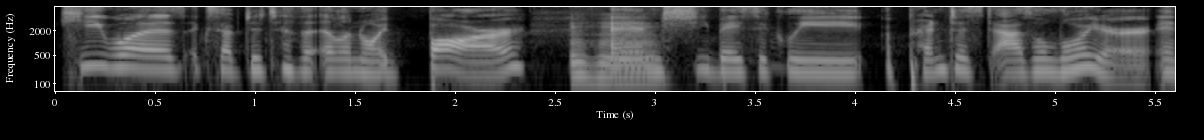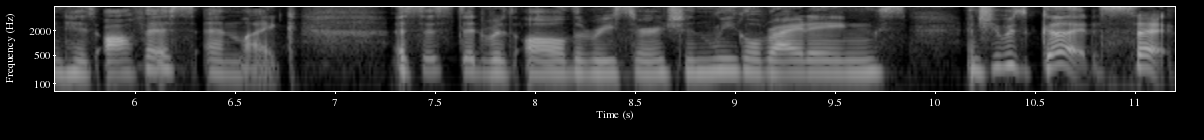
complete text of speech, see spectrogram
He was accepted to the Illinois bar, Mm-hmm. and she basically apprenticed as a lawyer in his office and like assisted with all the research and legal writings. And she was good. Sick.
